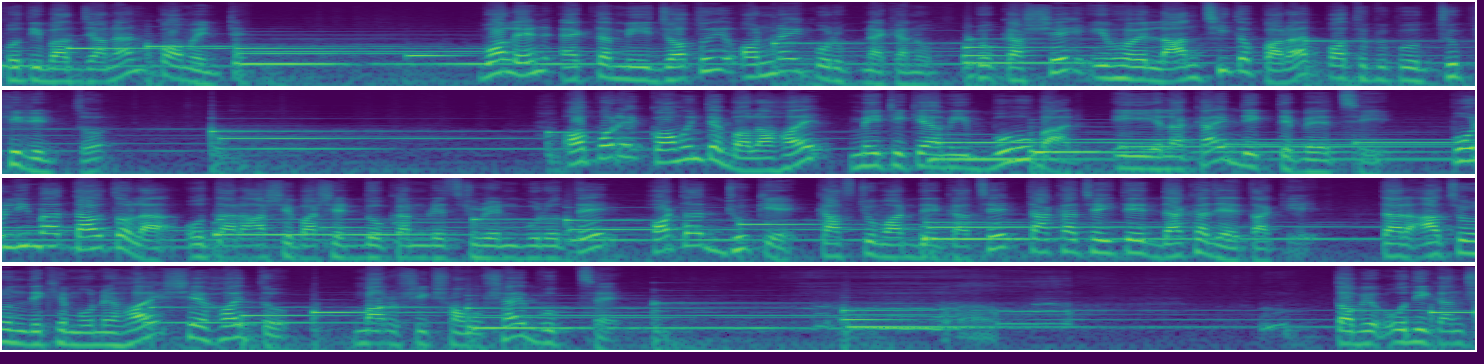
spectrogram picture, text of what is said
প্রতিবাদ জানান কমেন্টে। বলেন, একটা মেয়ে যতই অন্যায় করুক না কেন, প্রকাশ্যে এভাবে লাঞ্ছিত করা কতটুকু যুক্তিরিক্ত অপরে কমেন্টে বলা হয়, মেয়েটিকে আমি বহুবার এই এলাকায় দেখতে পেয়েছি। পল্লিমা তালতলা ও তার আশেপাশের দোকান রেস্টুরেন্টগুলোতে হঠাৎ ঢুকে কাস্টমারদের কাছে টাকা চাইতে দেখা যায় তাকে। তার আচরণ দেখে মনে হয় সে হয়তো মানসিক সমস্যায় ভুগছে। তবে অধিকাংশ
